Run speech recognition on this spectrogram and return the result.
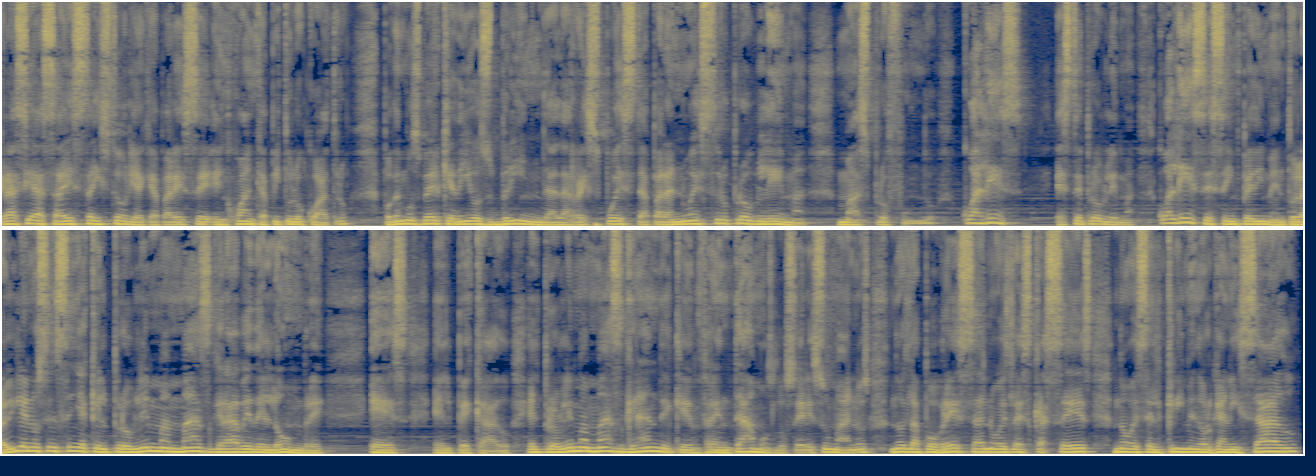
Gracias a esta historia que aparece en Juan capítulo 4, podemos ver que Dios brinda la respuesta para nuestro problema más profundo. ¿Cuál es? este problema? ¿Cuál es ese impedimento? La Biblia nos enseña que el problema más grave del hombre es el pecado. El problema más grande que enfrentamos los seres humanos no es la pobreza, no es la escasez, no es el crimen organizado,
